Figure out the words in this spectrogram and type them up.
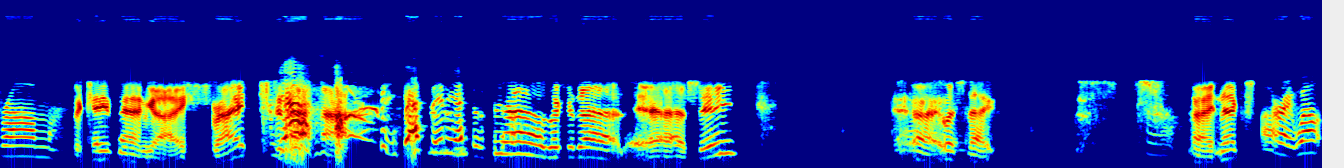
From The caveman guy, right? yes, yes, it is. yeah, look at that. Yeah, see? All right, what's next? Oh. All right, next. All right. Well,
